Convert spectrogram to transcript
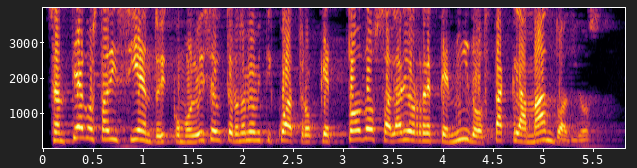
Santiago está diciendo, y como lo dice Deuteronomio 24, que todo salario retenido está clamando a Dios.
